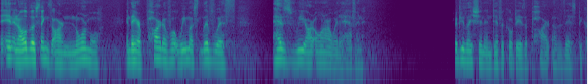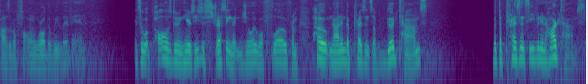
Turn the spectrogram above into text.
And, and all of those things are normal, and they are part of what we must live with as we are on our way to heaven. Tribulation and difficulty is a part of this because of a fallen world that we live in. And so, what Paul is doing here is he's just stressing that joy will flow from hope, not in the presence of good times, but the presence even in hard times.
